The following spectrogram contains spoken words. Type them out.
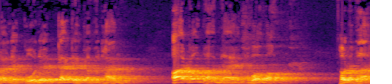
နာနဲ့ကိုယ်နဲ့ကြိုက်တဲ့ကမ္မထာအာတော့ပါများရဲ့သဘောပေါက်ဟုတ်တယ်မလား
